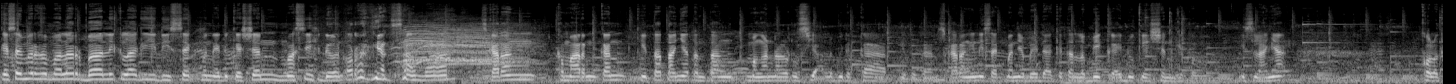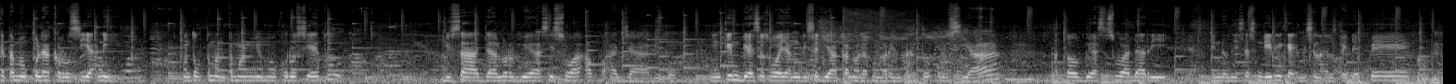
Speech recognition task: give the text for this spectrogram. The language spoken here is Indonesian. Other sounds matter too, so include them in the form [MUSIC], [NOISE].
RKC Merhabalar balik lagi di segmen education masih dengan orang yang sama. Sekarang kemarin kan kita tanya tentang mengenal Rusia lebih dekat gitu kan. Sekarang ini segmennya beda, kita lebih ke education gitu. Istilahnya kalau kita mau kuliah ke Rusia nih, untuk teman-teman yang mau ke Rusia itu bisa jalur beasiswa apa aja gitu. Mungkin beasiswa yang disediakan oleh pemerintah tuh Rusia atau beasiswa dari Indonesia sendiri kayak misalnya LPDP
